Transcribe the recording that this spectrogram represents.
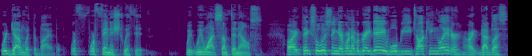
we're done with the Bible. We're, we're finished with it. We, we want something else. All right, thanks for listening, everyone. Have a great day. We'll be talking later. All right, God bless.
